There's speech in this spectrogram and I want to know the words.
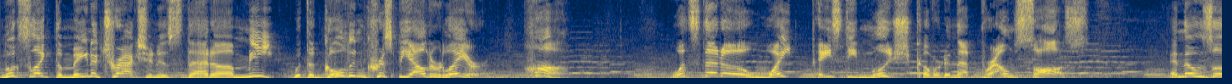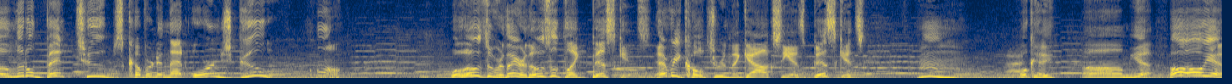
looks like the main attraction is that uh, meat with the golden crispy outer layer. Huh. What's that uh, white pasty mush covered in that brown sauce? And those uh, little bent tubes covered in that orange goo. Huh. Well, those over there, those look like biscuits. Every culture in the galaxy has biscuits. Hmm. Okay. Um, yeah. Oh, yeah.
